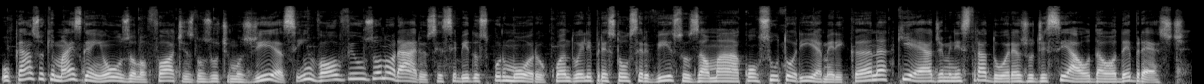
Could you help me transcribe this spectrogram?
O caso que mais ganhou os holofotes nos últimos dias envolve os honorários recebidos por Moro quando ele prestou serviços a uma consultoria americana que é administradora judicial da Odebrecht.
